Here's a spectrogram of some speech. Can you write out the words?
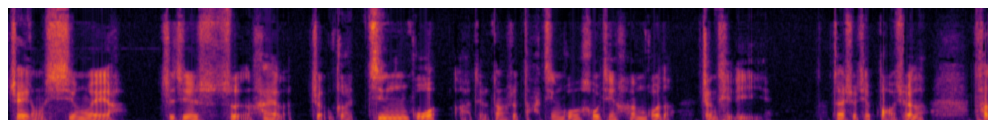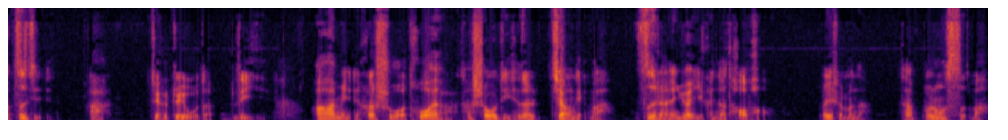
这种行为啊，直接损害了整个金国啊，就当时打金国、后金韩国的整体利益，但是却保全了他自己。这个队伍的利益，阿敏和硕托呀，他手底下的将领啊，自然愿意跟他逃跑。为什么呢？他不用死嘛，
